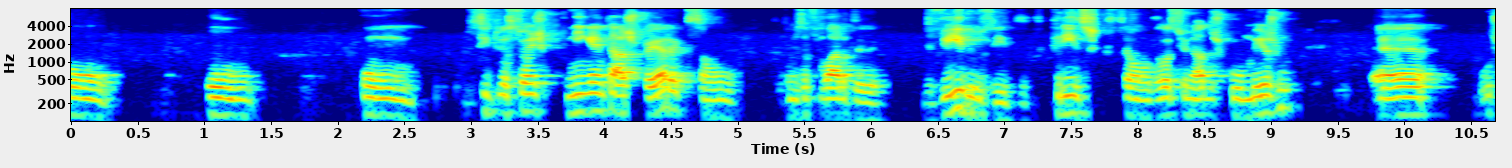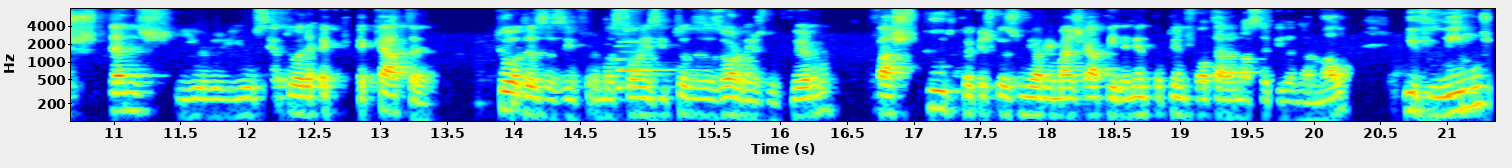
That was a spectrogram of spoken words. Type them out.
com, com, com situações que ninguém está à espera, que são, estamos a falar de, de vírus e de, de, crises que são relacionadas com o mesmo, uh, os stands e o, e o setor acata todas as informações e todas as ordens do governo, faz tudo para que as coisas melhorem mais rapidamente, para podermos voltar à nossa vida normal, evoluímos,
